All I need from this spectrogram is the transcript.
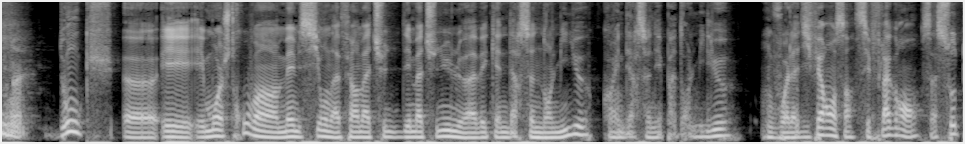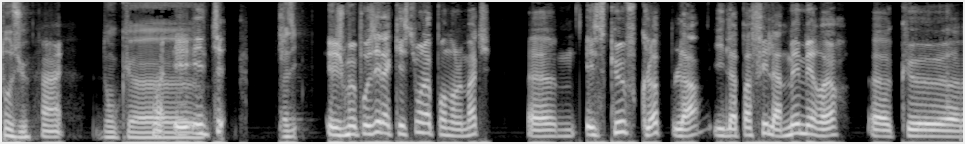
Ouais. Donc, euh, et, et moi je trouve, hein, même si on a fait un match, des matchs nuls avec Henderson dans le milieu, quand Henderson n'est pas dans le milieu, on voit la différence. hein. C'est flagrant, ça saute aux yeux. Ouais. Donc, euh. Et, et Vas-y. Et je me posais la question là pendant le match. euh, Est-ce que Klopp là, il n'a pas fait la même erreur euh, que euh,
